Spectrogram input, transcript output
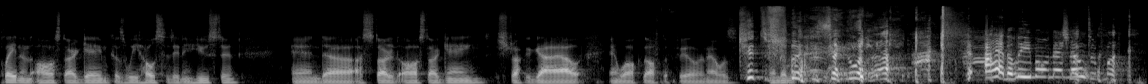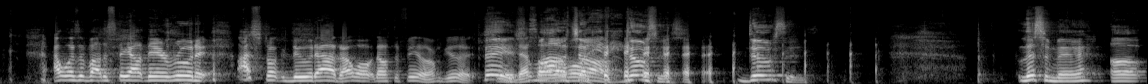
played in the All Star game because we hosted it in Houston. And uh, I started All Star game, struck a guy out, and walked off the field. And that was. Get the I had to leave on that note. I wasn't about to stay out there and ruin it. I struck the dude out and I walked off the field. I'm good. Hey, yeah, that's all I want. Deuces. Deuces. Listen, man. Uh,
